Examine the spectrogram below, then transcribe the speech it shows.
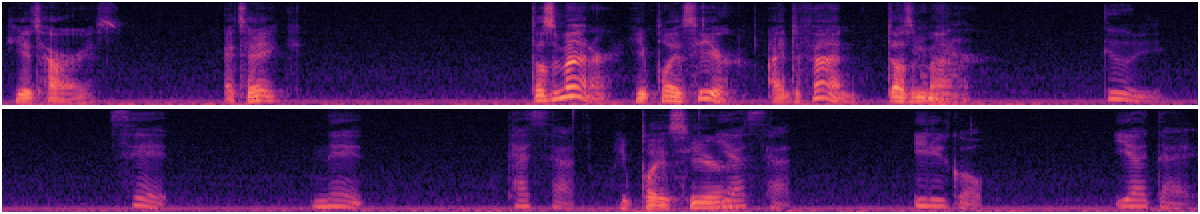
He Ataris. I take. Doesn't matter. He plays here. I defend. Doesn't 하나, matter. 둘, 셋, 넷, 다섯, He plays here. 여섯, 일곱, 여덟,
